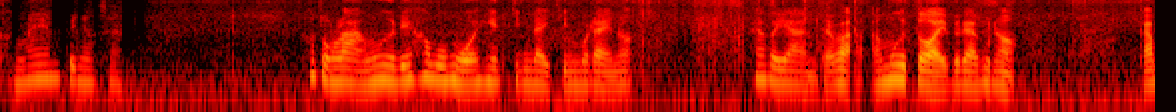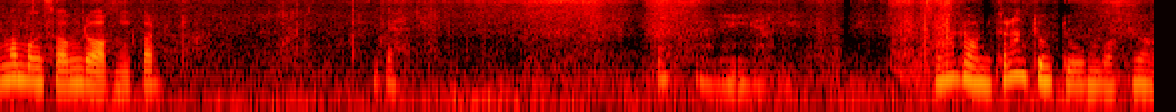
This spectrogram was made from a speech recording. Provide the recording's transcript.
ข้างในมันเป็นยังไงเขาต้องล้างมือดิเขาบ่หัวเฮ็ดกินได้กินบ่ได้เนาะ ห้ากยานแต่ว่าเอามือต่อยไปแล้วพี่น้องกลับมาเบิ่งสองดอกนี่ก่อนนี่จ้ะอันนี้อย่างนี้อ๋อดอกนี้กำลังจุ่มๆบ่พี่น้อง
